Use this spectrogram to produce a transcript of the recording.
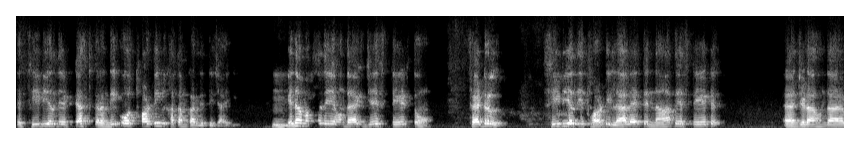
ਤੇ ਸੀਡੀਐਲ ਦੇ ਟੈਸਟ ਕਰਨ ਦੀ ਉਹ ਅਥਾਰਟੀ ਵੀ ਖਤਮ ਕਰ ਦਿੱਤੀ ਜਾਏਗੀ। ਇਹਦਾ ਮਕਸਦ ਇਹ ਹੁੰਦਾ ਹੈ ਕਿ ਜੇ ਸਟੇਟ ਤੋਂ ਫੈਡਰਲ ਸੀਡੀਐਲ ਦੀ ਅਥਾਰਟੀ ਲੈ ਲੈ ਤੇ ਨਾ ਤੇ ਸਟੇਟ ਜਿਹੜਾ ਹੁੰਦਾ ਹੈ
